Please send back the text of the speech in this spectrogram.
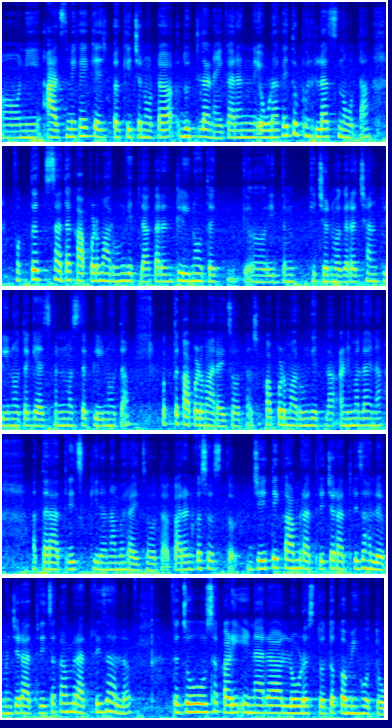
आणि आज मी काही के किचन ओटा धुतला नाही कारण एवढा काही तो भरलाच नव्हता. फक्त साधा कापड मारून घेतला कारण क्लीन होतं एकदम किचन वगैरे छान क्लीन होतं गॅस पण मस्त क्लीन होता. फक्त कापड मारायचा होता. सो कापड मारून घेतला. आणि मला आहे ना आता रात्रीच किराणा भरायचा होता. कारण कसं असतं जे ते काम रात्रीच्या रात्री झालं म्हणजे रात्रीचं काम रात्री झालं तर जो सकाळी येणारा लोड असतो तो कमी होतो.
